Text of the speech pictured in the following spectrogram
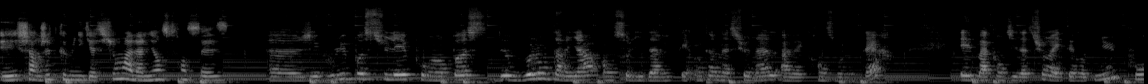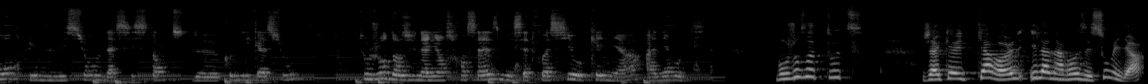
et chargée de communication à l'Alliance française. Euh, j'ai voulu postuler pour un poste de volontariat en solidarité internationale avec France Volontaire et ma candidature a été retenue pour une mission d'assistante de communication, toujours dans une alliance française, mais cette fois-ci au Kenya, à Nairobi. Bonjour à toutes J'accueille Carole, Ilana Rose et Soumeya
